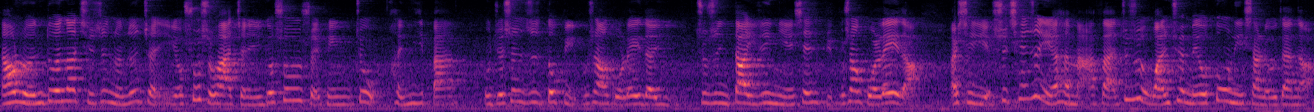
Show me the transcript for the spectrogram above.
然后伦敦呢，其实伦敦整一个，说实话，整一个收入水平就很一般，我觉得甚至都比不上国内的，就是你到一定年限是比不上国内的，而且也是签证也很麻烦，就是完全没有动力想留在那儿，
